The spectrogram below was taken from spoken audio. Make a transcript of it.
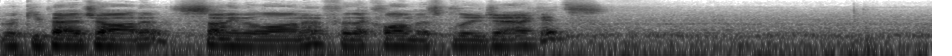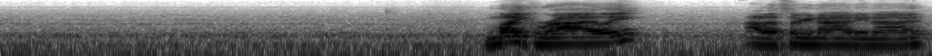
Rookie patch auto, Sonny Milano for the Columbus Blue Jackets. Mike Riley out of 399.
